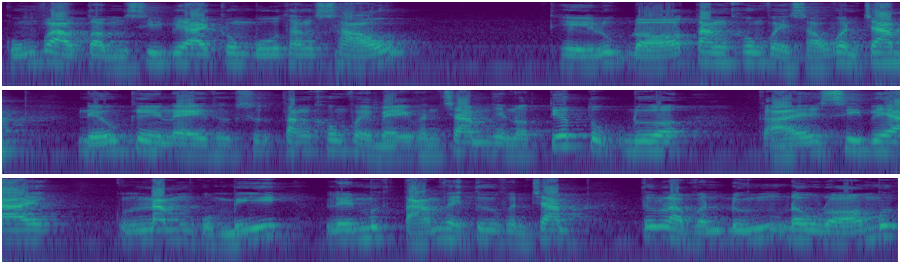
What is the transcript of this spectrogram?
cũng vào tầm CPI công bố tháng 6 thì lúc đó tăng 0,6%. Nếu kỳ này thực sự tăng 0,7% thì nó tiếp tục đưa cái CPI năm của Mỹ lên mức 8,4%, tức là vẫn đứng đâu đó mức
